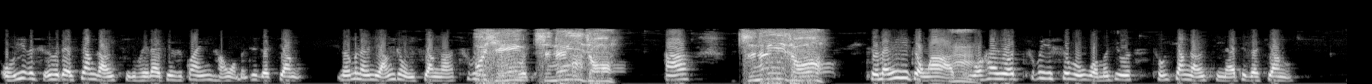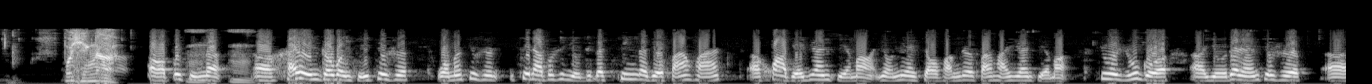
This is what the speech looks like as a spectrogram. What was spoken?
五一的时候在香港请回来就是观音堂我们这个香，能不能两种香啊？出不行，只能一种，啊，只能一种，只能一种啊！嗯我还说初一十五我们就从香港请来这个香。不行的，哦，不行的。嗯呃，还有一个问题就是，我们就是现在不是有这个新的就返还呃化解冤结嘛，有念小房子返还冤结嘛。就是如果呃有的人就是呃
